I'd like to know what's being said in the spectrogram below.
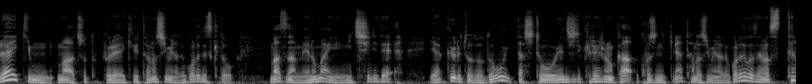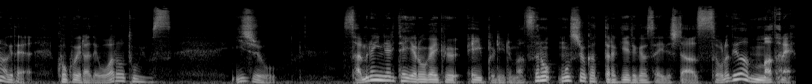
来季もまあちょっとプロ野球楽しみなところですけどまずは目の前に日知りでヤクルトとどういった人を演じてくれるのか個人的な楽しみなところでございます。ってなわけでここいらで終わろうと思います。以上侍になりたい野郎が行くエイプリル松田のもしよかったら聞いてくださいでした。それではまたね。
